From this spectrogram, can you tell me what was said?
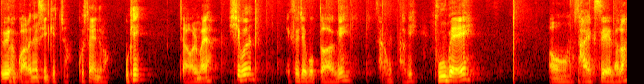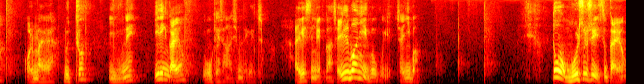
여기 갖고 알아낼 수 있겠죠. 코사인으로. 오케이? 자, 얼마야? 10은 x제곱 더하기 4 곱하기 2배의 어, 4x에다가 얼마야? 루트 2분의 1인가요? 이거 계산하시면 되겠죠. 알겠습니까? 자, 1번이 이거고요. 자, 2번. 또 뭘 쓸 수 있을까요?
